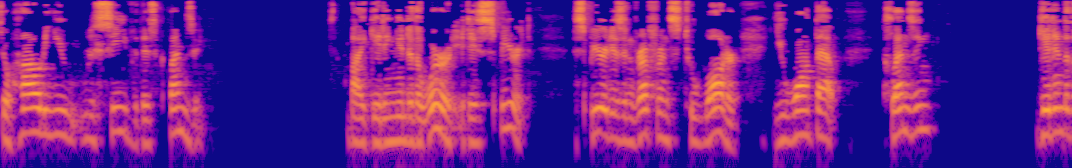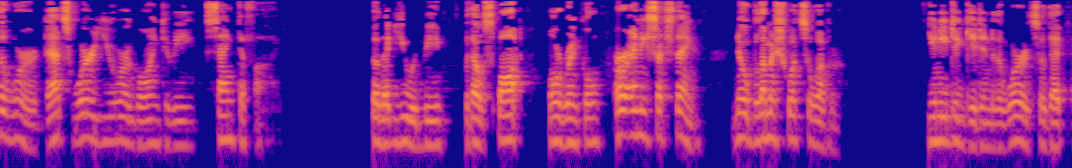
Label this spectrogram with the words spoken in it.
So, how do you receive this cleansing? By getting into the Word. It is Spirit. The Spirit is in reference to water. You want that cleansing? Get into the Word. That's where you are going to be sanctified, so that you would be without spot or wrinkle or any such thing, no blemish whatsoever. You need to get into the Word so that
